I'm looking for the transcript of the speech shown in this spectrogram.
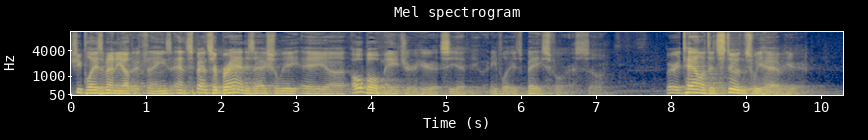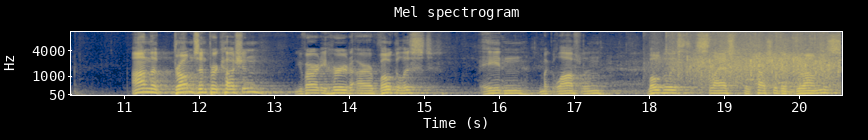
she plays many other things, and Spencer Brand is actually a uh, oboe major here at CMU, and he plays bass for us. So, very talented students we have here. On the drums and percussion, you've already heard our vocalist, Aiden McLaughlin, vocalist slash percussion and drums,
